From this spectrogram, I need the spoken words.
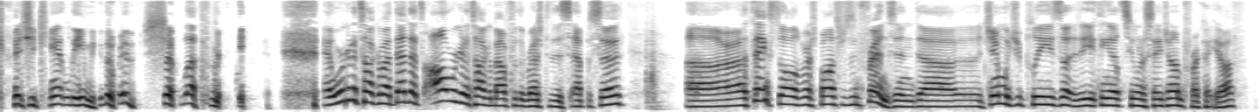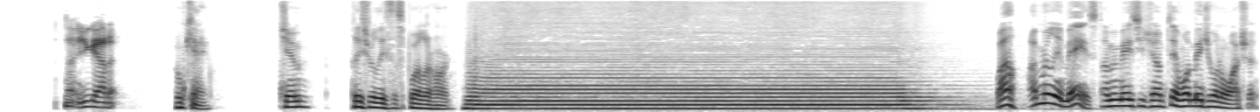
because you can't leave me the way the show left me. and we're going to talk about that. That's all we're going to talk about for the rest of this episode. Uh, thanks to all of our sponsors and friends. And uh, Jim, would you please? Uh, anything else you want to say, John? Before I cut you off. no, you got it. Okay, Jim, please release the spoiler horn. Wow, I'm really amazed. I'm amazed you jumped in. What made you want to watch it?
